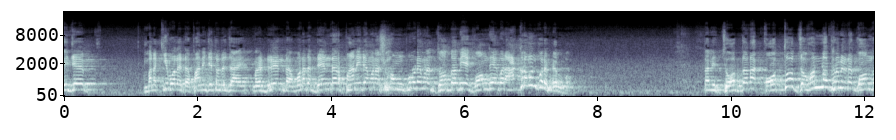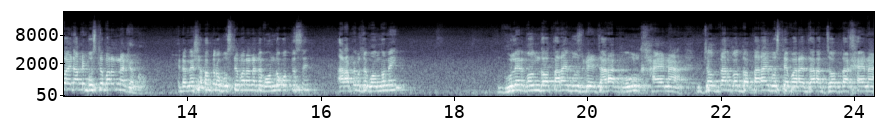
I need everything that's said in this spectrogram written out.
এই যে মানে কি বলে এটা, পানি যেটাতে যায় মানে ড্রেনটা, মনে হয় ড্রেনটার পানিটা মানে সম্পূর্ণ মানে জর্দা দিয়ে গন্ধে একবার আক্রমণ করে ফেলব তাহলে জর্দাটা কত জঘন্য ধরনের একটা গন্ধ, এটা আপনি বুঝতে পারেন না কেন? এটা নেশাতন্ত্র বুঝতে পারেন না যে গন্ধ করতেছে। আর আপনি বলছে গন্ধ নেই? গুলের গন্ধ তারাই বুঝবে, যারা গুল খায় না, জর্দার গন্ধ তারাই বুঝতে পারে, যারা জর্দা খায় না,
